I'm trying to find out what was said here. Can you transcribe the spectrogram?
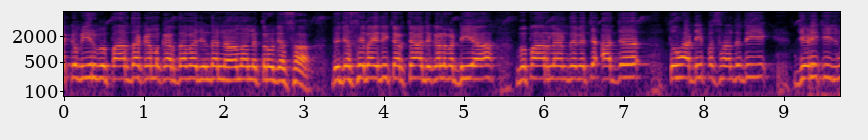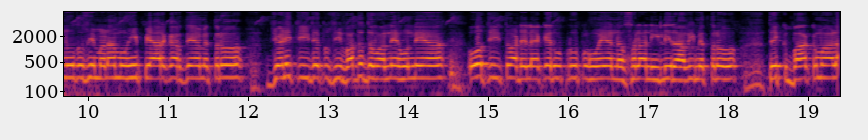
ਇੱਕ ਵੀਰ ਵਪਾਰ ਦਾ ਕੰਮ ਕਰਦਾ ਵਾ ਜਿੰਦਾ ਨਾਮ ਆ ਮਿੱਤਰੋ ਜੱਸਾ। ਤੇ ਜੱਸੇ ਬਾਈ ਦੀ ਚਰਚਾ ਅੱਜ ਕੱਲ ਵੱਡੀ ਆ। ਵਪਾਰ ਲੈਣ ਦੇ ਵਿੱਚ ਅੱਜ ਤੁਹਾਡੀ ਪਸੰਦ ਦੀ ਜਿਹੜੀ ਚੀਜ਼ ਨੂੰ ਤੁਸੀਂ ਮਨਾ ਮੋਹੀ ਪਿਆਰ ਕਰਦੇ ਆ ਮਿੱਤਰੋ, ਜਿਹੜੀ ਚੀਜ਼ ਦੇ ਤੁਸੀਂ ਵੱਧ دیਵਾਨੇ ਹੁੰਨੇ ਆ, ਉਹ ਚੀਜ਼ ਤੁਹਾਡੇ ਲੈ ਕੇ ਰੂਪ ਰੂਪ ਹੋਏ ਆ ਨਸਲ ਨੀਲੀ ਰਾਵੀ ਮਿੱਤਰੋ। ਤੇ ਇੱਕ ਬਾ ਕਮਾਲ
